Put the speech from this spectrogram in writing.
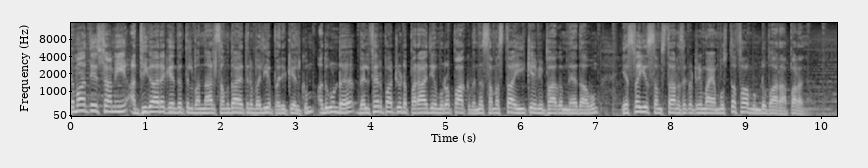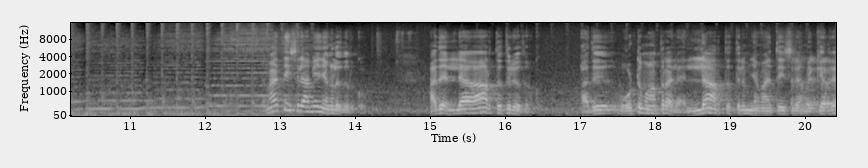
ജമാഅത്തെ ഇസ്ലാമി അധികാര കേന്ദ്രത്തിൽ വന്നാൽ സമുദായത്തിന് വലിയ പരിക്കേൽക്കും. അതുകൊണ്ട് വെൽഫെയർ പാർട്ടിയുടെ പരാജയം ഉറപ്പാക്കുമെന്ന് സമസ്ത ഇ കെ വിഭാഗം നേതാവും എസ് ഐ എസ് സംസ്ഥാന സെക്രട്ടറിയുമായ മുസ്തഫ മുണ്ടുപാറ പറഞ്ഞു. ജമാഅത്തെ ഇസ്ലാമിയെ ഞങ്ങൾ എതിർക്കും. അത് എല്ലാ അർത്ഥത്തിലും എതിർക്കും. അത് വോട്ട് മാത്രമല്ല എല്ലാ അർത്ഥത്തിലും ജമാഅത്തെ ഇസ്ലാമിക്കെതിരെ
